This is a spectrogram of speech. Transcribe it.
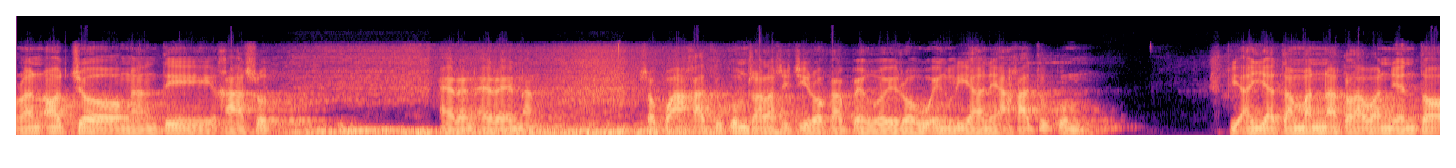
Lan aja nganti kasut eren-erenan. Sapa ahadukum salah siji ro kabeh ghairahu ing liyane ahadukum. Bi ayatamanna kelawan yento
